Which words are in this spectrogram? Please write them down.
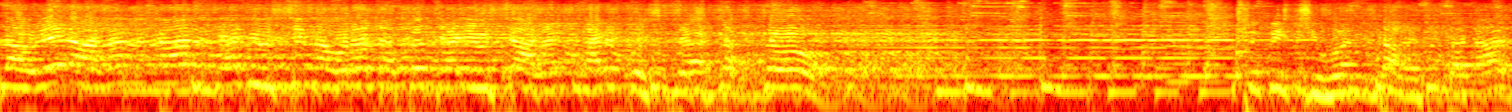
लावलेला अलंकार ज्या दिवशी नवरा जातो त्या दिवशी अलंकार पुष्ट असतो. तुम्ही जिवंत असतानाच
